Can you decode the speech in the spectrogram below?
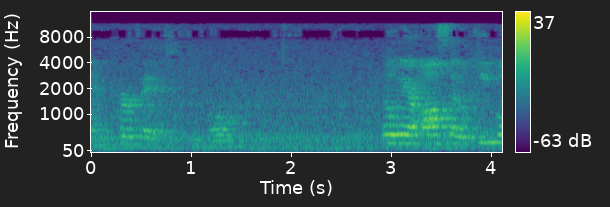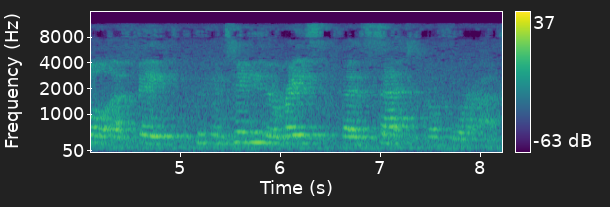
and imperfect people, but we are also people of faith who continue the race that is set before us,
